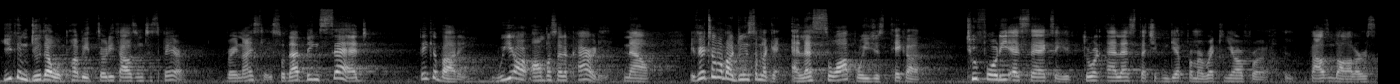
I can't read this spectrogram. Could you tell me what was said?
You can do that with probably 30,000 to spare very nicely. So that being said, think about it. We are almost at a parity. Now, if you're talking about doing something like an LS swap where you just take a 240 SX and you throw an LS that you can get from a wrecking yard for $1,000,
